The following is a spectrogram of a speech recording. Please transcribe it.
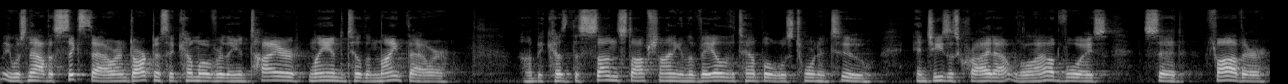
It was now the sixth hour, and darkness had come over the entire land until the ninth hour uh, because the sun stopped shining and the veil of the temple was torn in two. And Jesus cried out with a loud voice, said, Father,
